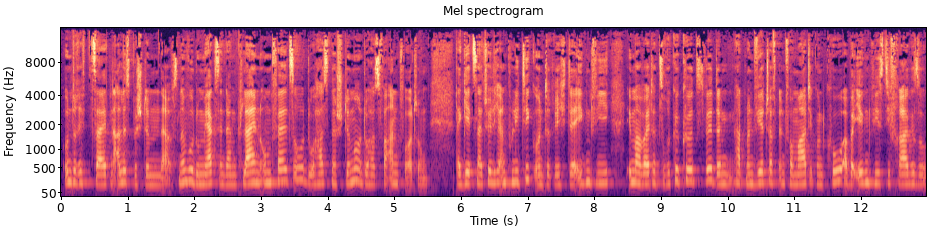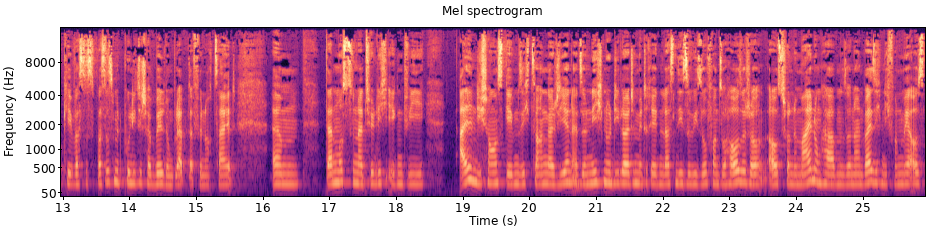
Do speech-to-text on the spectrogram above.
Unterrichtszeiten, alles bestimmen darfst, ne? wo du merkst in deinem kleinen Umfeld so, du hast eine Stimme und du hast Verantwortung. Da geht's natürlich an Politikunterricht, der irgendwie immer weiter zurückgekürzt wird. Dann hat man Wirtschaft, Informatik und Co. Aber irgendwie ist die Frage so, okay, was ist, was ist mit politischer Bildung? Bleibt dafür noch Zeit? Ähm, dann musst du natürlich irgendwie allen die Chance geben, sich zu engagieren. Also nicht nur die Leute mitreden lassen, die sowieso von zu Hause aus schon eine Meinung haben, sondern, weiß ich nicht, von mehr aus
